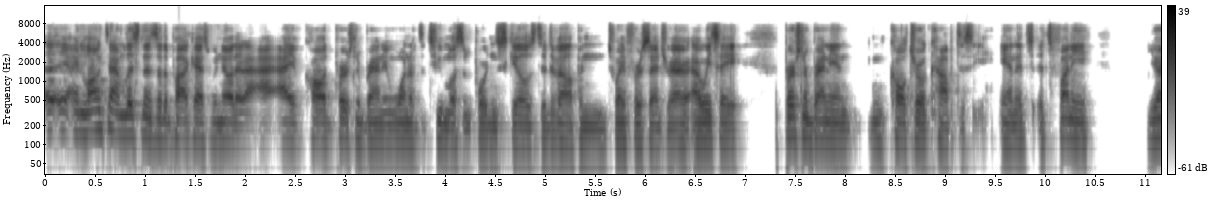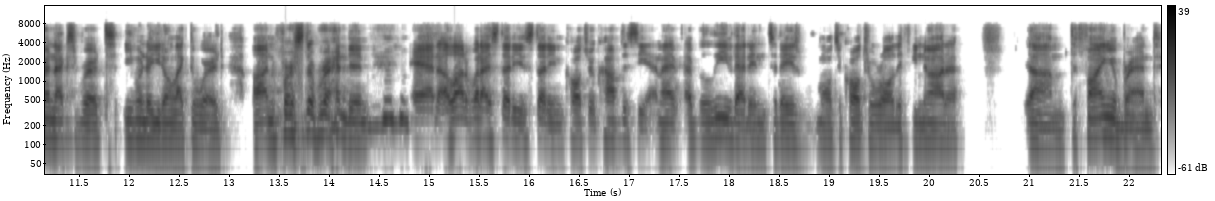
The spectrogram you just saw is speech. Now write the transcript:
and longtime listeners of the podcast we know that I, have called personal branding one of the two most important skills to develop in 21st century. I, I always say personal branding and cultural competency. And it's it's funny you're an expert, even though you don't like the word, on personal branding. and a lot of what I study is studying cultural competency. And I, I believe that in today's multicultural world, if you know how to um, define your brand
